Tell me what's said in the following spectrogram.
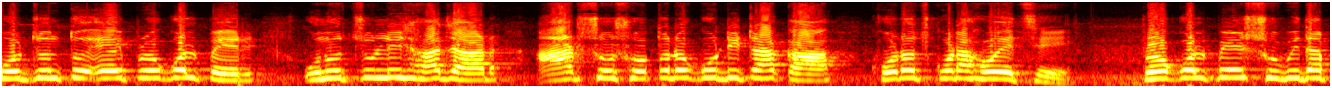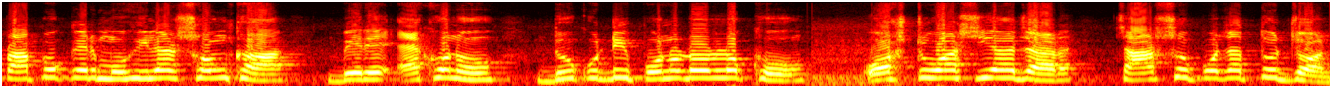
পর্যন্ত এই প্রকল্পের উনচল্লিশ হাজার আটশো সতেরো কোটি টাকা খরচ করা হয়েছে। প্রকল্পের সুবিধা প্রাপকের মহিলার সংখ্যা বেড়ে এখনও দু কোটি পনেরো লক্ষ অষ্টআশি হাজার চারশো পঁচাত্তর জন।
